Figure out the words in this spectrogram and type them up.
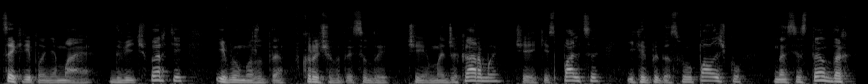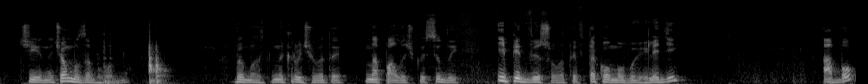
Це кріплення має дві чверті, і ви можете вкручувати сюди чи меджикарми, чи якісь пальці, і кріпити свою паличку на сістендах чи на чому завгодно. Ви можете накручувати на паличку сюди і підвішувати в такому вигляді, або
